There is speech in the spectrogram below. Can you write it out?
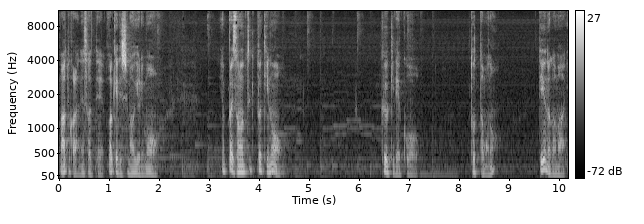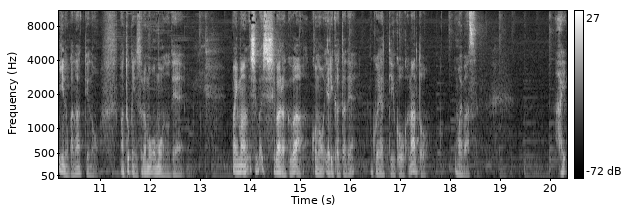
まあ後からねそうやって分けてしまうよりもやっぱりその時の空気でこう取ったものっていうのがまあいいのかなっていうのを、まあ、特にそれも思うので。まあ、今しばらくはこのやり方で僕はやっていこうかなと思います。はい、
